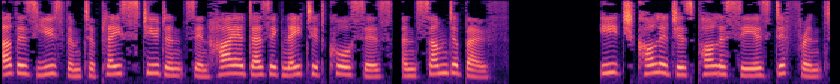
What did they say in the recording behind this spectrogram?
others use them to place students in higher designated courses, and some do both. Each college's policy is different,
